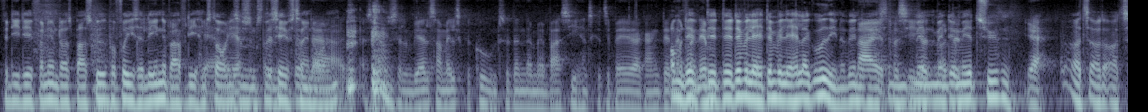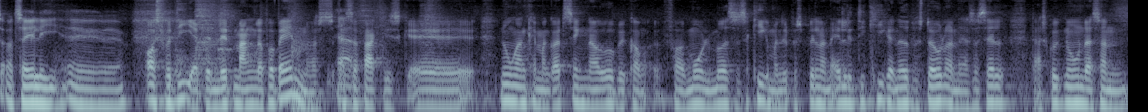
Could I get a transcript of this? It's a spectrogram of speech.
fordi det er fornemt også bare at skyde på fris alene, bare fordi han ja, står ligesom på den- cheftræner. der, altså, selvom vi alle sammen elsker Kuhn, så den der med bare at sige, at han skal tilbage hver gang, den Oh, er men det, det, det, det vil jeg, den vil jeg heller ikke ud i nødvendigvis, Nej, præcis, men, men det er mere typen Ja, at, at, at, at tale i. Øh, også fordi, at den lidt mangler på banen også. Ja. Altså faktisk, øh, nogle gange kan man godt tænke, når OB kommer for et mål imod sig, så kigger man lidt på spillerne. Alle de kigger ned på støvlerne af sig selv. Der er sgu ikke nogen, der sådan...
